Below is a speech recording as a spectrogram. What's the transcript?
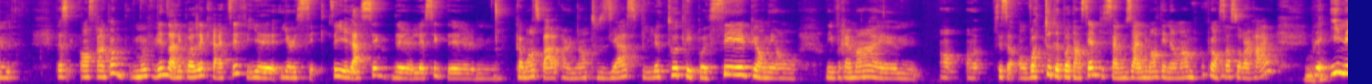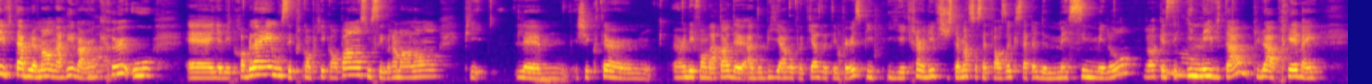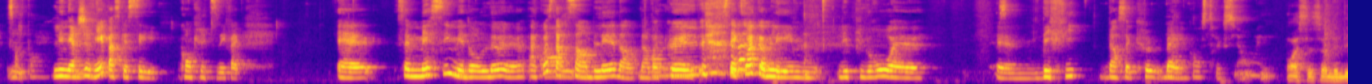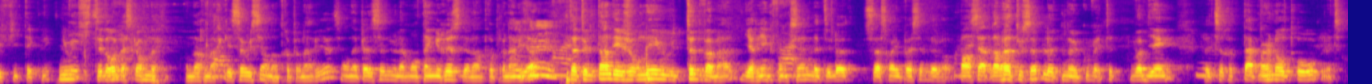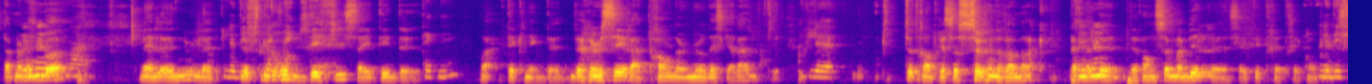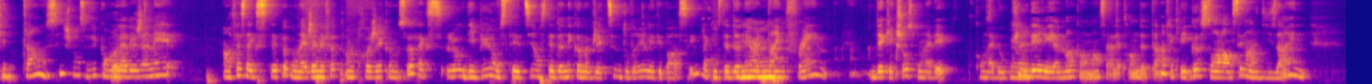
parce qu'on se rend compte, moi, Vivine, dans les projets créatifs, il y a, il y a un cycle. Tu sais, il y a la cycle de, le cycle de, hum, commence par un enthousiasme, puis là, tout est possible, puis on est, on, on est vraiment, euh, on- on- c'est ça, on voit tout le potentiel, puis ça nous alimente énormément beaucoup, puis on se sent sur un high. Puis là, inévitablement, on arrive à un creux où euh, il y a des problèmes, où c'est plus compliqué qu'on pense, où c'est vraiment long. Puis j'écoutais un, un des fondateurs de Adobe hier au podcast de Tim Ferriss, puis il écrit un livre justement sur cette phase-là qui s'appelle The Messy Middle, genre que c'est Ouais. inévitable. Puis là, après, ben, l'énergie revient parce que c'est concrétisé. Fait euh, ce messy middle-là, là, à quoi ça ressemblait dans, dans votre Oh, cas? oui. C'était quoi comme les, les plus gros euh, euh, défis dans ce creux? La Ben, construction. oui. Ouais, c'est ça, le défi technique. Nous, c'est drôle parce qu'on a, on a remarqué ça aussi en entrepreneuriat. On appelle ça, nous, la montagne russe de l'entrepreneuriat. mhm. Ouais. T'as tout le temps des journées où tout va mal, il y a rien qui fonctionne, là, tu là, ça sera impossible de passer à travers tout ça, puis là, tout d'un coup, ben, tout va bien, là, tu retapes un autre haut, puis là, tu retapes un autre bas. Ouais. Mais le, nous, le, Le le défi plus gros défi, ça a été de, Technique. ouais, technique, de, de réussir à prendre un mur d'escalade, Le tout rentrer ça sur une remorque, permettre Mhm. de, de rendre ça mobile, euh, ça a été très, très complexe. Le défi de temps aussi, je pense, vu qu'on Ouais. l'avait jamais. En fait, ça n'existait pas, qu'on n'avait jamais fait un projet comme ça. Fait que là, au début, on s'était dit, on s'était donné comme objectif d'ouvrir l'été passé. Fait qu'on s'était donné un Mhm. time frame de quelque chose qu'on avait qu'on avait aucune Ouais. idée réellement comment ça allait prendre de temps. Fait que les gars se sont lancés dans le design,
